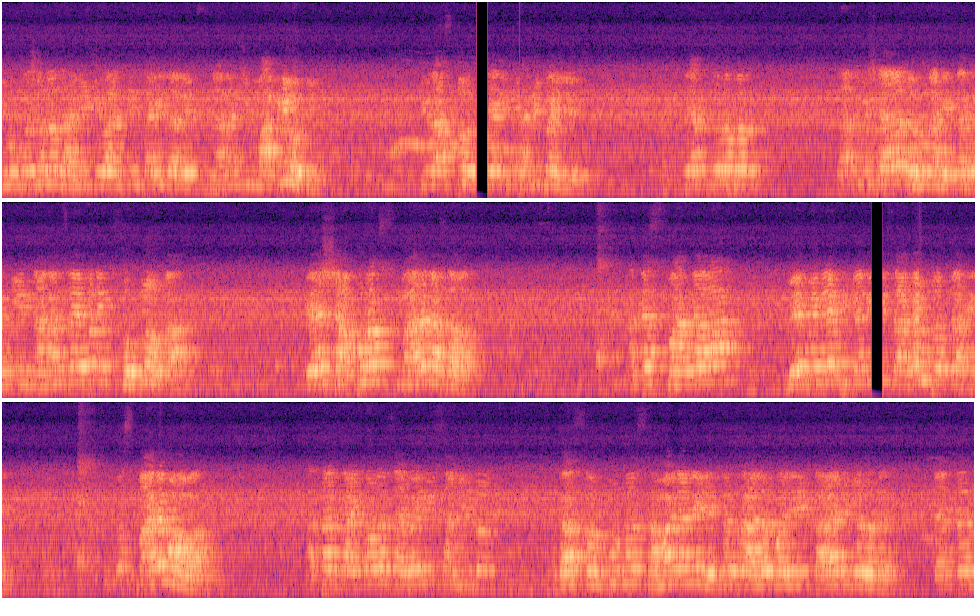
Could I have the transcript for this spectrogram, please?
ती उपोषणं झाली किंवा आणखी काही झाले ज्ञानांची मागणी होती. ती रास्त होती आणि झाली पाहिजे. त्याचबरोबर त्याच विषयाला धरून आहे कारण की नानांचं पण एक स्वप्न होता. या शापुरात स्मारक असावा. आणि त्या स्मारकाला वेगवेगळ्या ठिकाणी जागा उपलब्ध आहे तो स्मारक व्हावा. आता गायकवाड साहेबांनी सांगितलं का संपूर्ण समाजाने एकत्र आलं पाहिजे ही काळाची गरज आहे. त्यानंतर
